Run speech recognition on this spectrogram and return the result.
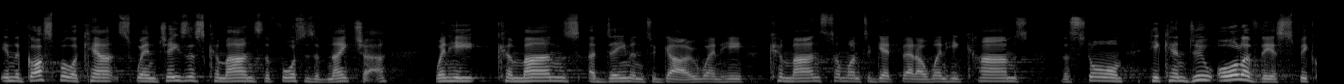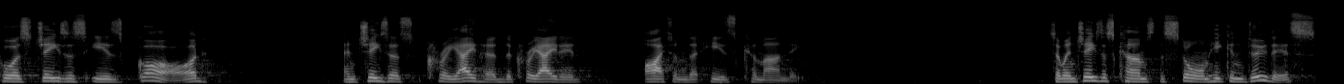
In the gospel accounts, when Jesus commands the forces of nature, when he commands a demon to go, when he commands someone to get better, when he calms the storm, he can do all of this because Jesus is God and Jesus created the created item that he's commanding. So when Jesus calms the storm, he can do this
